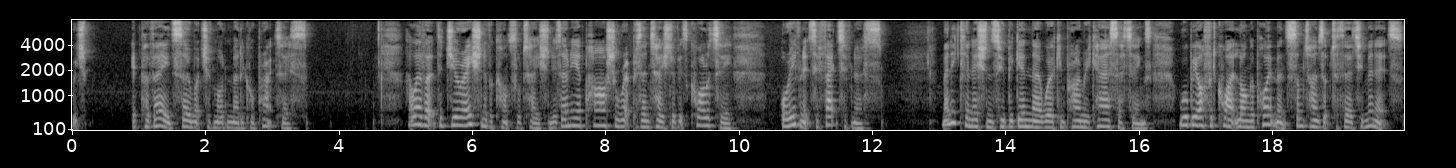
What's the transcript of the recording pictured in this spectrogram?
which it pervades so much of modern medical practice. However, the duration of a consultation is only a partial representation of its quality or even its effectiveness. Many clinicians who begin their work in primary care settings will be offered quite long appointments, sometimes up to 30 minutes.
